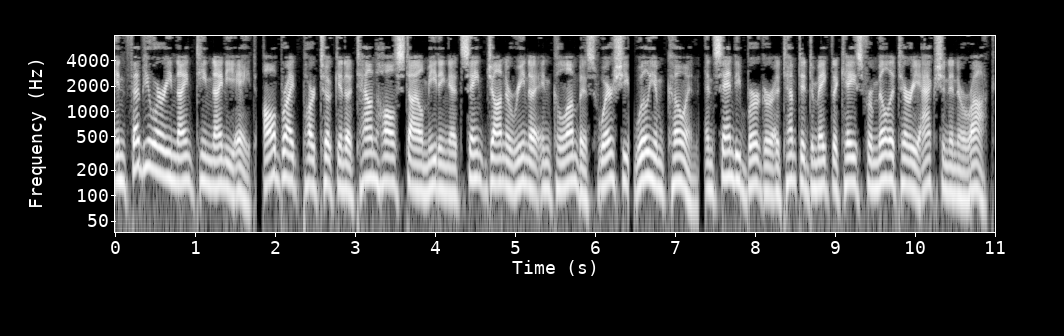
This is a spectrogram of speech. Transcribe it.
In February 1998, Albright partook in a town hall-style meeting at St. John Arena in Columbus where she, William Cohen, and Sandy Berger attempted to make the case for military action in Iraq.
